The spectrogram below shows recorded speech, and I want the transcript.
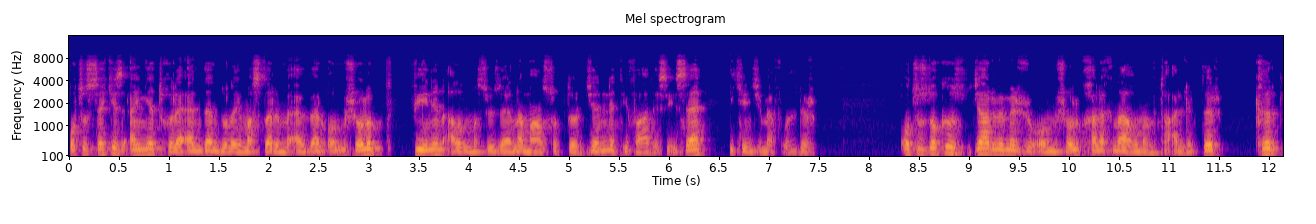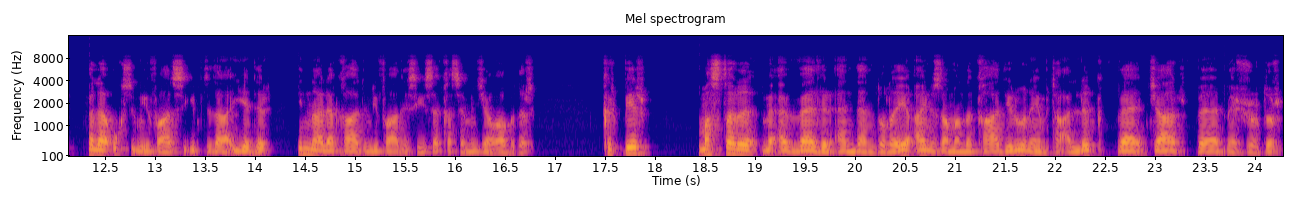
38 en yedhule enden dolayı masları müevvel olmuş olup fiinin alınması üzerine mansuptur. Cennet ifadesi ise ikinci mef'uldür. 39 car ve mecru olmuş olup halaknahuma müteallıktır. 40 fela uksim ifadesi iptidaiyedir. İnna le kadim ifadesi ise kasemin cevabıdır. 41 mastarı müevveldir enden dolayı aynı zamanda kadirune müteallık ve car ve mecrudur.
